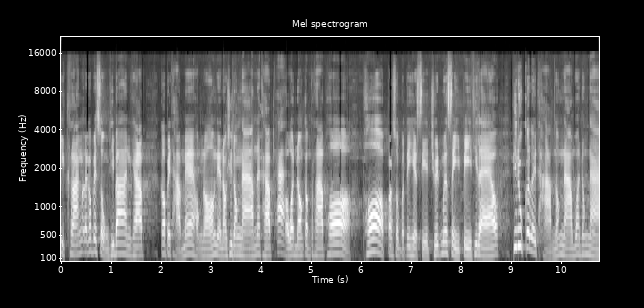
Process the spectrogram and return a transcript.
อีกครั้ง แล้วก็ไปส่งที่บ้านครับ ก็ไปถามแม่ของน้องเนี่ยน้องชื่อน้องน้ำนะครับค่ะ บอกว่าน้องกำพร้าพ่อ พ่อประสบอุบัติเหตุเสียชีวิตเมื่อ 4 ปีที่แล้ว พี่ดุ๊กก็เลยถามน้องน้ำว่าน้องน้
